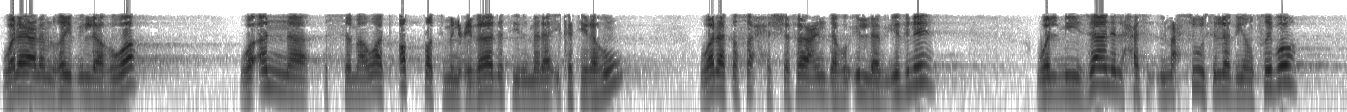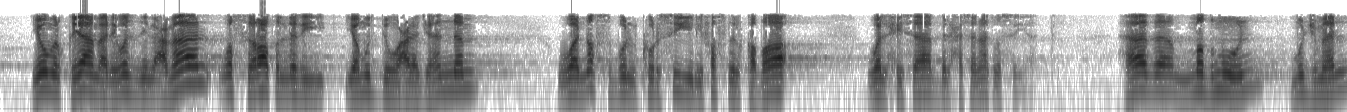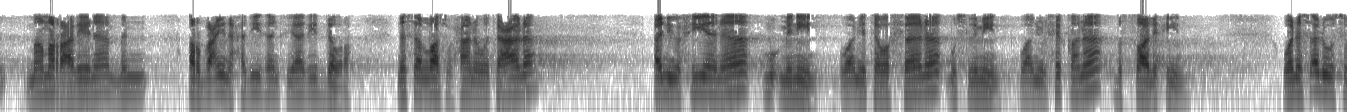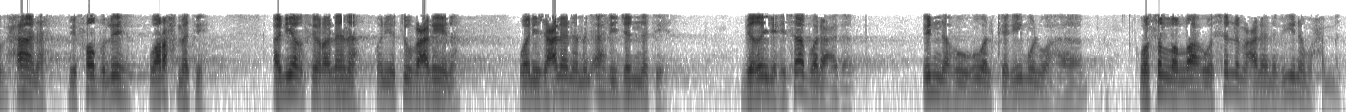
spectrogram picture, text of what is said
ولا يعلم الغيب إلا هو وأن السماوات أطت من عبادة الملائكة له ولا تصح الشفاعة عنده إلا بإذنه والميزان المحسوس الذي ينصبه يوم القيامة لوزن الأعمال والصراط الذي يمده على جهنم ونصب الكرسي لفصل القضاء والحساب بالحسنات والسيئات. هذا مضمون مجمل ما مر علينا من أربعين حديثا في هذه الدورة. نسأل الله سبحانه وتعالى أن يحيينا مؤمنين وأن يتوفانا مسلمين وأن يلحقنا بالصالحين. ونسأله سبحانه بفضله ورحمته أن يغفر لنا وأن يتوب علينا وأن يجعلنا من أهل جنته بغير حساب ولا عذاب. إنه هو الكريم الوهاب. وصلى الله وسلم على نبينا محمد.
